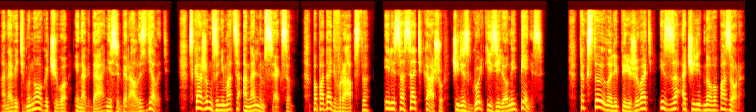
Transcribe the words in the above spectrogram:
она ведь много чего иногда не собиралась делать. Скажем, заниматься анальным сексом, попадать в рабство или сосать кашу через горький зеленый пенис. Так стоило ли переживать из-за очередного позора?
